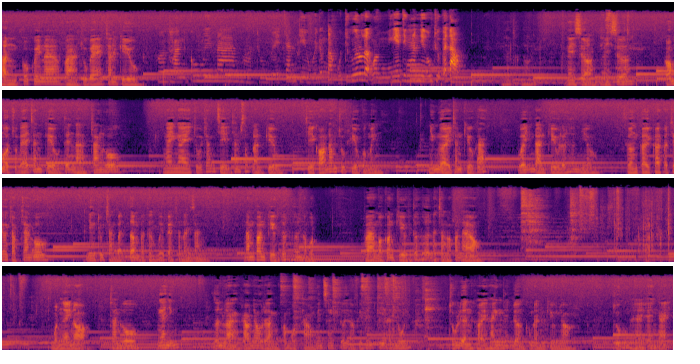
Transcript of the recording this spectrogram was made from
thần Coquena và chú bé chăn cừu. Hoàng cung Nguyên Nam và chú bé chăn chiều với đông đảo của trứng nước lượng và nghe trứng ăn như công chúa bé tàu. Thôi. Ngày xưa, ngày xưa có một chú bé chăn cừu tên là Trango. Ngày ngày chú chăm chỉ chăm sóc đàn cừu, chỉ có năm chú cừu của mình. Những người chăn cừu khác với những đàn cừu lớn hơn nhiều, thường cười cợt và trêu chọc Trango. Nhưng chú chẳng bận tâm và thường vui vẻ trả lời rằng năm con kiều thì tốt hơn là một và một con kiều thì tốt hơn là chẳng có con nào. Một ngày nọ, Chango nghe những dân làng kháo nhau rằng có một thảo nguyên xanh tươi ở phía bên kia dãy núi. Chú liền khởi hành lên đường cùng đàn kiều nhỏ. Chú không hề e ngại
